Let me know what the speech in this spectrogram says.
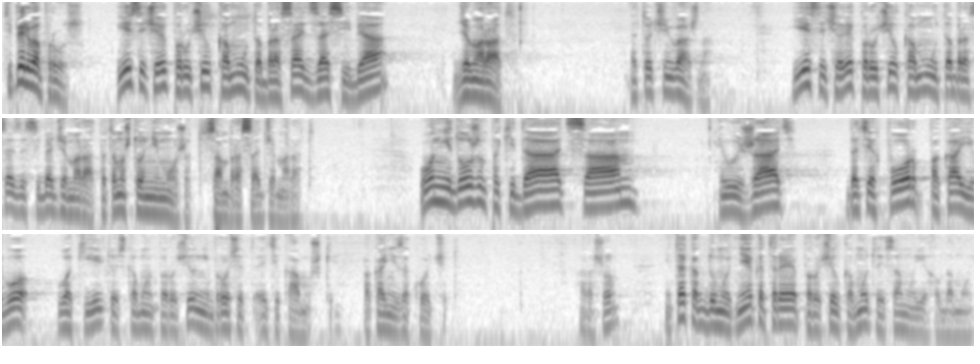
Теперь вопрос. Если человек поручил кому-то бросать за себя джамарат. Это очень важно. Если человек поручил кому-то бросать за себя джамарат, потому что он не может сам бросать джамарат, он не должен покидать сам и уезжать до тех пор, пока его вакиль, то есть кому он поручил, не бросит эти камушки, пока не закончит. Хорошо? Не так, как думают некоторые, поручил кому-то и сам уехал домой.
